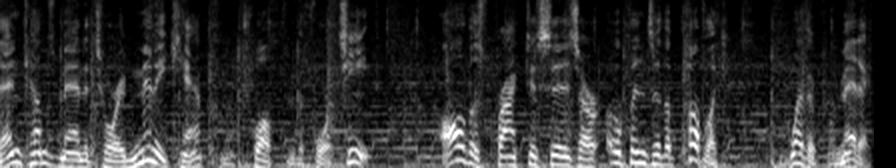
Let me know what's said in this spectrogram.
Then comes mandatory minicamp from the 12th through the 14th. All those practices are open to the public, weather permitting.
